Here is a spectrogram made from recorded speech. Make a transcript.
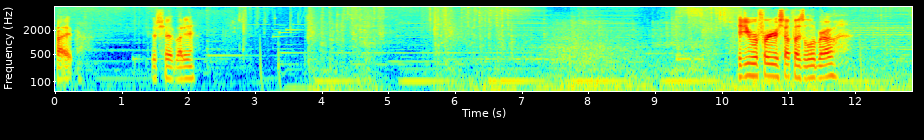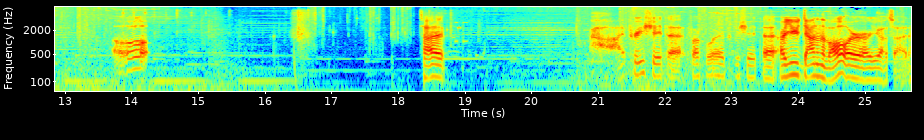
Type. Good shit, buddy. Did you refer yourself as a little bro? Appreciate that. Fuck boy, I appreciate that. Are you down in the vault or are you outside?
